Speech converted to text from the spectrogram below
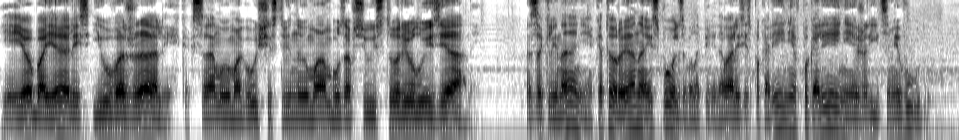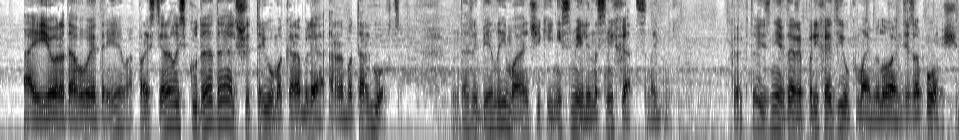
Ее боялись и уважали, как самую могущественную мамбу за всю историю Луизианы. Заклинания, которые она использовала, передавались из поколения в поколение жрицами Вуду. А ее родовое древо простиралось куда дальше трюма корабля работорговцев. Даже белые мальчики не смели насмехаться над ней. Кое-кто из них даже приходил к маме Луанде за помощью.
